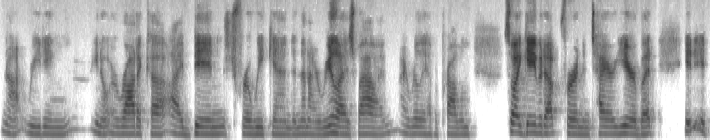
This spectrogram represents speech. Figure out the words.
not reading, you know, erotica, I binged for a weekend, and then I realized, wow, I, I really have a problem. So I gave it up for an entire year, but it, it,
